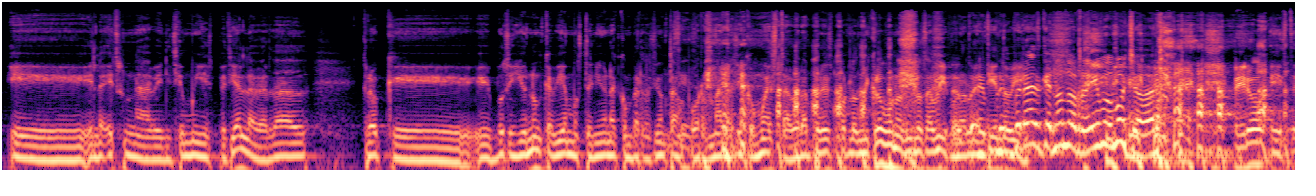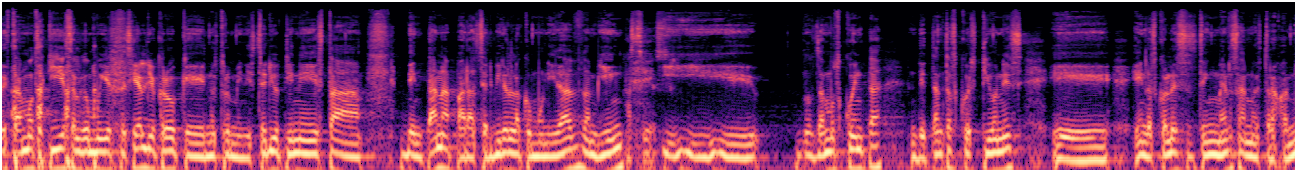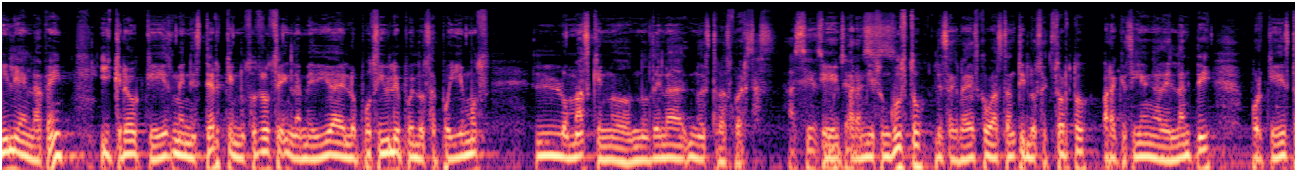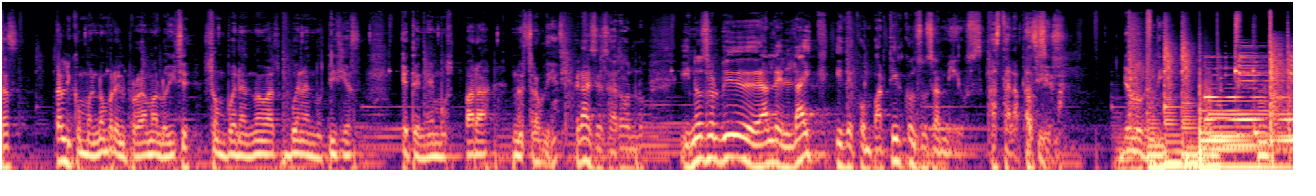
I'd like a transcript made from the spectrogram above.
Eh, es una bendición muy especial, la verdad. Creo que eh, vos y yo nunca habíamos tenido una conversación tan formal así como esta, ¿verdad? Pero es por los micrófonos y los audífonos, lo entiendo bien. Pero es que no nos reímos mucho, ¿verdad? Pero este, estamos aquí, es algo muy especial. Yo creo que nuestro ministerio tiene esta ventana para servir a la comunidad también. Así es. y nos damos cuenta de tantas cuestiones eh, en las cuales está inmersa nuestra familia en la fe y creo que es menester que nosotros en la medida de lo posible pues los apoyemos lo más que nos, nos den nuestras fuerzas. Así es. Eh, para mí es un gusto, les agradezco bastante y los exhorto para que sigan adelante porque estas, tal y como el nombre del programa lo dice, son buenas nuevas, buenas noticias que tenemos para nuestra audiencia. Gracias, Haroldo. Y no se olvide de darle like y de compartir con sus amigos. Hasta la próxima. Yo lo bendigo.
